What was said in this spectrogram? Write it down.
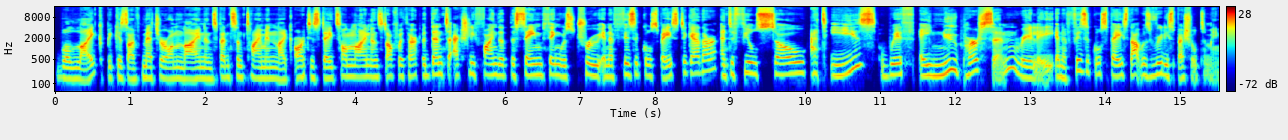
will like because I've met her online and spent some time in like artist dates online and stuff with her. But then to actually find that the same thing was true in a physical space together and to feel so at ease with a new person, really, in a physical space, that was really special to me.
